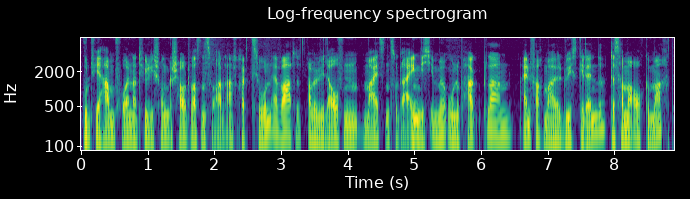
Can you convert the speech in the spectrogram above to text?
gut, wir haben vorher natürlich schon geschaut, was uns so an Attraktionen erwartet, aber wir laufen meistens oder eigentlich immer ohne Parkplan einfach mal durchs Gelände. Das haben wir auch gemacht.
